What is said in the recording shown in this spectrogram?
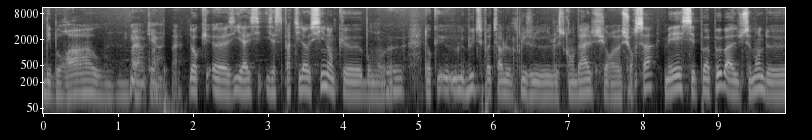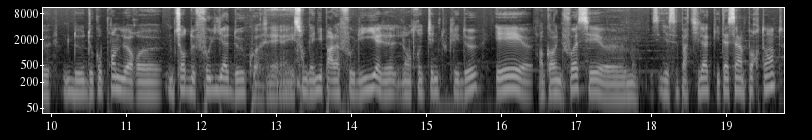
Déborah ou. Donc euh, il y, a cette partie-là aussi. Donc bon, donc le but c'est pas de faire le plus le, scandale sur sur ça, mais c'est peu à peu bah, justement de, de, comprendre leur une sorte de folie à deux quoi. Ils sont gagnés par la folie, elles l'entretiennent toutes les deux. Et encore une fois, c'est bon, il y a cette partie-là qui est assez importante.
